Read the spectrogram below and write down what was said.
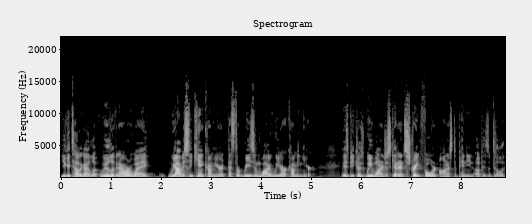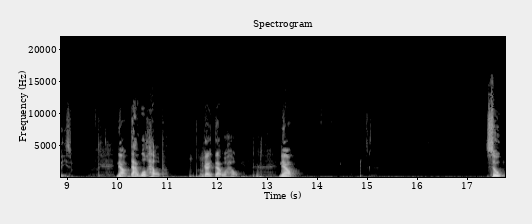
you could tell the guy, look, we live an hour away. We obviously can't come here. That's the reason why we are coming here, is because we want to just get a straightforward, honest opinion of his abilities. Now, that will help. Okay? That will help. Now, so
